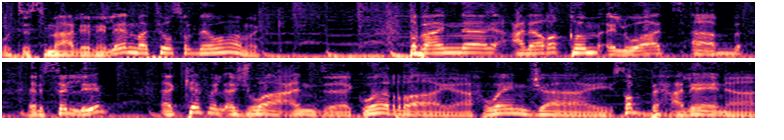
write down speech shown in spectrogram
وتسمع لنا لين ما توصل دوامك. طبعا على رقم الواتساب ارسل لي كيف الأجواء عندك؟ وين رايح؟ وين جاي؟ صبح علينا.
